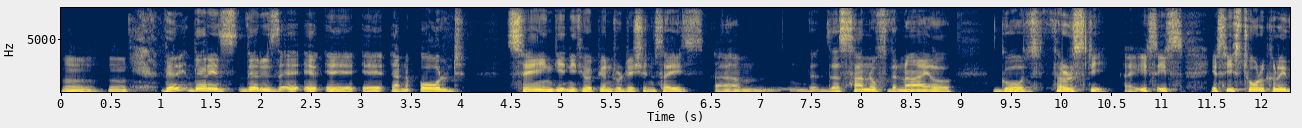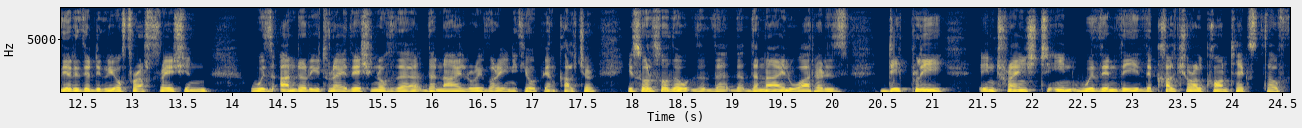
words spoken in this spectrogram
Mm-hmm. There, there is there is a, a, a, an old saying in Ethiopian tradition says um, the, the son of the Nile goes thirsty. Uh, it's, it's, it's historically there is a degree of frustration with underutilization of the, the Nile River in Ethiopian culture. It's also the, the, the, the Nile water is deeply entrenched in within the, the cultural context of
